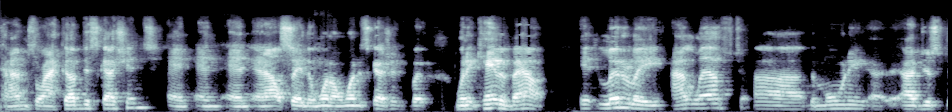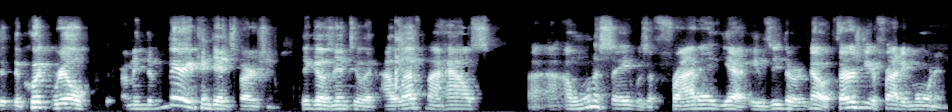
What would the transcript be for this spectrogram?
times lack of discussions and and and, and i'll say the one-on-one discussions but when it came about it literally i left uh, the morning uh, i just the, the quick real i mean the very condensed version that goes into it i left my house I, I want to say it was a Friday. Yeah, it was either no Thursday or Friday morning,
